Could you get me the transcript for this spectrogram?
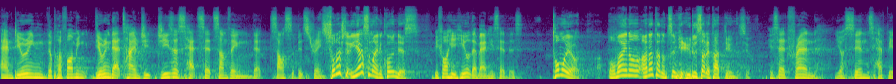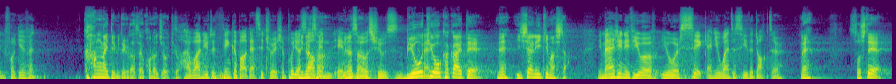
And during the performing, during that time, Je- Jesus had said something that sounds a bit strange. その人癒す前にこう言うんです Before he healed that man, he said this. 友よお前のあなたの罪許されたって言うんですよ He said, Friend, your sins have been forgiven. 考えてみてくださいこの状況 I want you to think about that situation. Put 皆 yourself さん in, in 皆さん those shoes. 病気を抱えて、ね、医者に行きました、Imagine if you were, you were sick and you went to see the doctor. ね、そして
